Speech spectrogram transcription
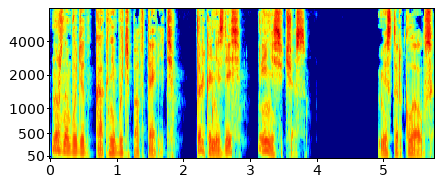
Нужно будет как-нибудь повторить. Только не здесь и не сейчас мистер Клаус.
